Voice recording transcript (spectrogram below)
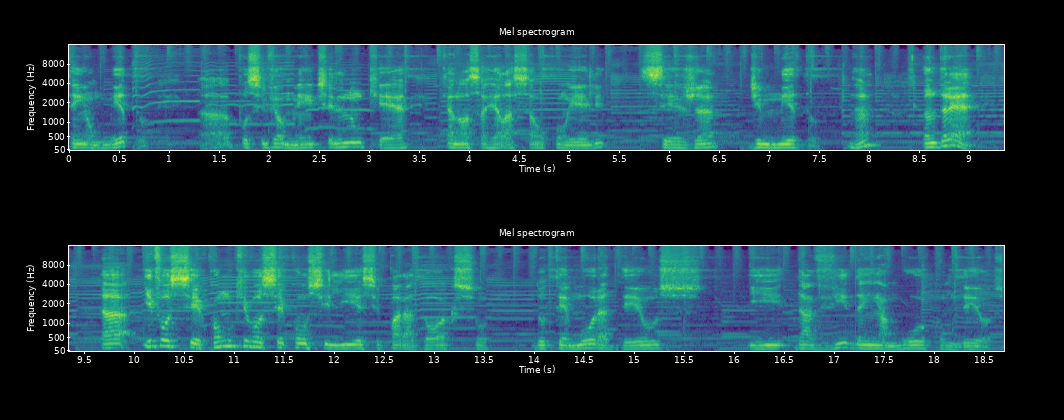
tenham medo, uh, possivelmente ele não quer que a nossa relação com ele seja de medo, né? André, uh, e você, como que você concilia esse paradoxo do temor a Deus e da vida em amor com Deus.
